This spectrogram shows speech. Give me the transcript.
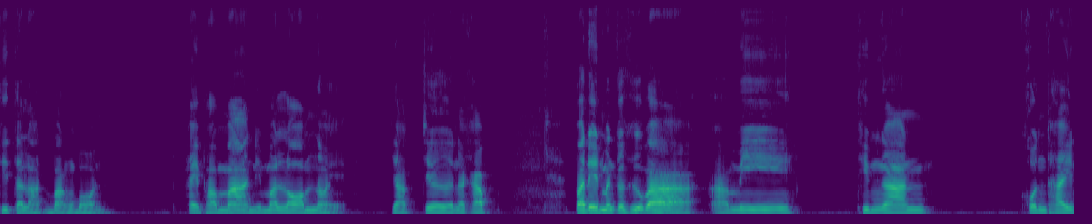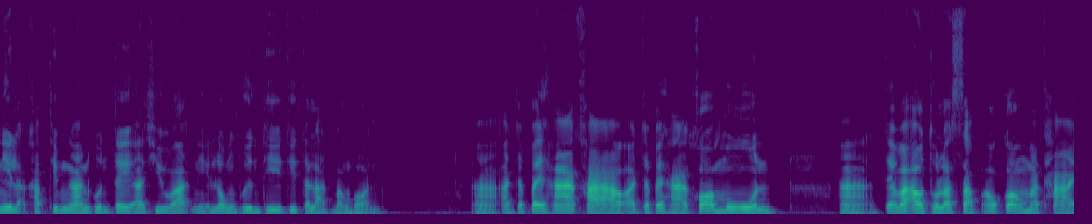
ที่ตลาดบางบอน ให้พม่านี่มาล้อมหน่อย อยากเจอนะครับ ประเด็นมันก็คือว่าามีทีมงานคนไทยนี่แหละครับ ทีมงานคุณเต้อาชีวะนี่ลงพื้นที่ที่ตลาดบางบอนอาอาจจะไปหาข่าว อาจจะไปหาข้อมูลอ่าแต่ว่าเอาโทรศัพท์เอากล้องมาถ่าย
